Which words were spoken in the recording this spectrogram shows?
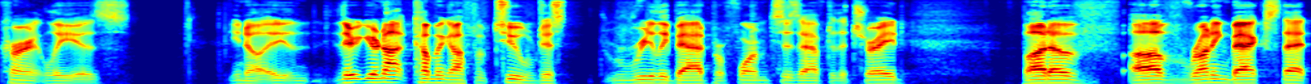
currently is, you know, you're not coming off of two just really bad performances after the trade, but of of running backs that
